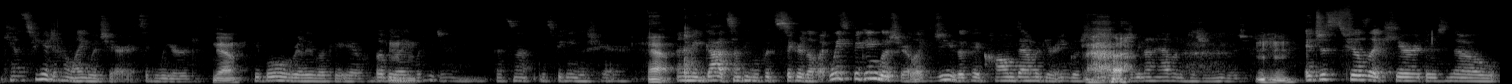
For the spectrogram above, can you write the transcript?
You can't speak a different language here. It's like weird. Yeah. People will really look at you. They'll be Mhm. like, what are you doing? That's not, we speak English here. Yeah. And I mean, God, some people put stickers up like, we speak English here. Like, geez, okay, calm down with your English language. we don't have an official language. Mm-hmm. It just feels like here there's no,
